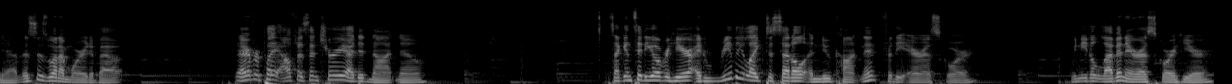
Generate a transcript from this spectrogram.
Yeah, this is what I'm worried about. Did I ever play Alpha Centauri? I did not, no. Second city over here. I'd really like to settle a new continent for the era score. We need 11 era score here.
